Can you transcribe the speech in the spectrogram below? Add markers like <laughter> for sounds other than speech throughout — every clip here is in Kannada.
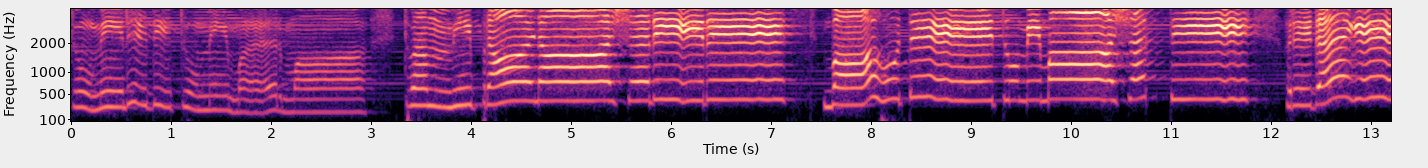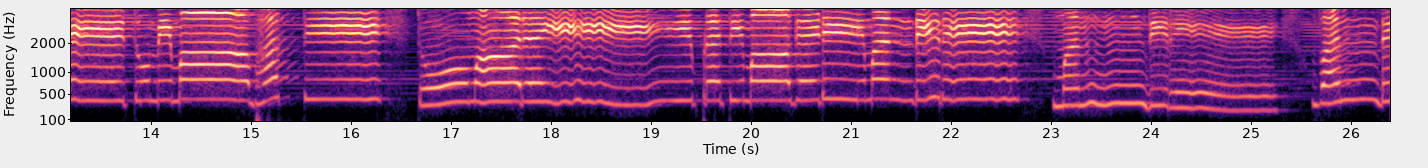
तुमि हृदि तुमि मर्मा त्वं हि प्राणा शरीरे बाहुते तुमि मा शक्ति हृदये तुमि मा भक्ति तोमारयी प्रतिमा गडी मन्दिरे मन्दिरे वंदे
